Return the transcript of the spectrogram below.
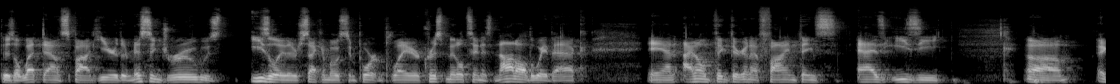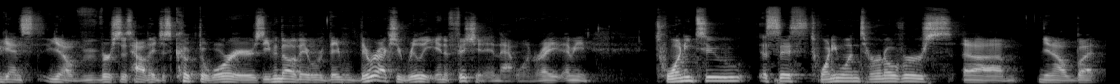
There's a letdown spot here. They're missing Jrue, who's easily their second most important player. Khris Middleton is not all the way back, and I don't think they're going to find things as easy um, against you know versus how they just cooked the Warriors. Even though they were they they were actually really inefficient in that one, right? I mean, 22 assists, 21 turnovers. Um, you know, but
